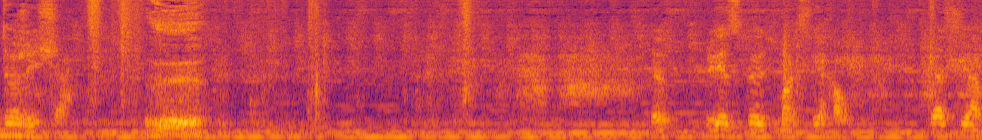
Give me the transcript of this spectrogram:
дружище. Приветствует Макс Вехов. Сейчас я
